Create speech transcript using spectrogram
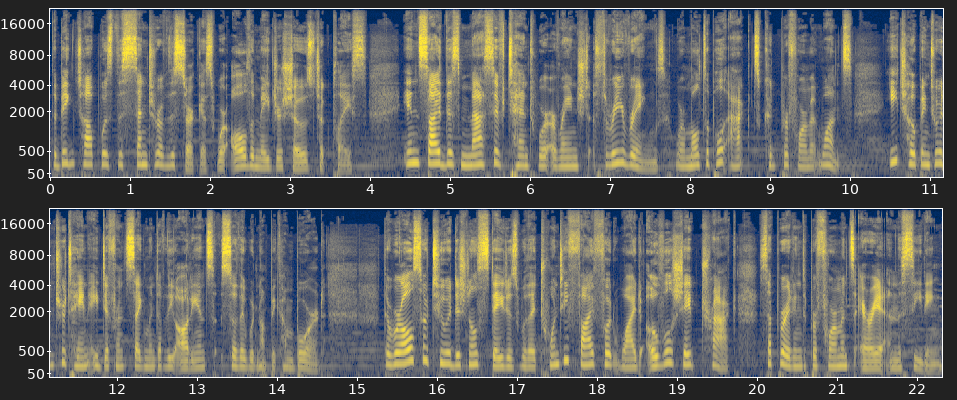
The Big Top was the center of the circus where all the major shows took place. Inside this massive tent were arranged three rings where multiple acts could perform at once, each hoping to entertain a different segment of the audience so they would not become bored. There were also two additional stages with a 25 foot wide oval shaped track separating the performance area and the seating,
